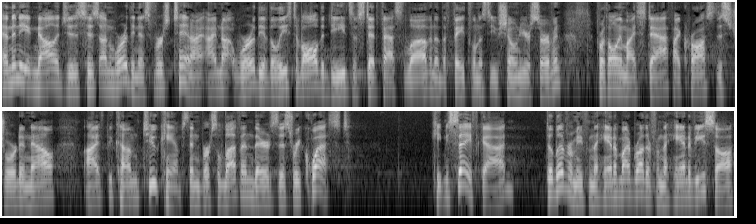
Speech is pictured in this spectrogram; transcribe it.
And then he acknowledges his unworthiness. Verse 10 I, am not worthy of the least of all the deeds of steadfast love and of the faithfulness you've shown to your servant. For with only my staff I crossed this Jordan. Now I've become two camps. Then, verse 11, there's this request Keep me safe, God. Deliver me from the hand of my brother, from the hand of Esau.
